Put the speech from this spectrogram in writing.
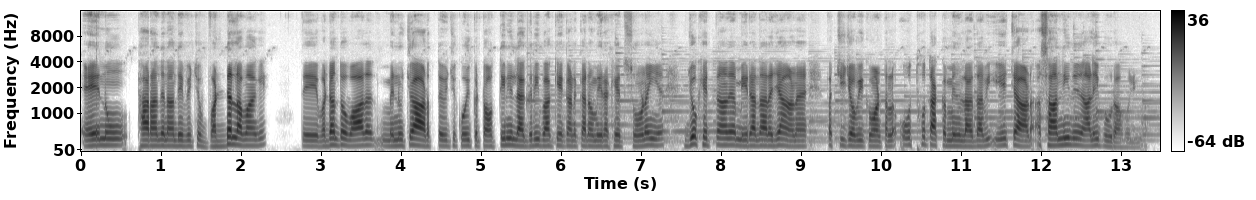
ਇਹਨੂੰ 18 ਦਿਨਾਂ ਦੇ ਵਿੱਚ ਵੱਢ ਲਵਾਂਗੇ ਤੇ ਵੱਢਣ ਤੋਂ ਬਾਅਦ ਮੈਨੂੰ ਝਾੜ ਦੇ ਵਿੱਚ ਕੋਈ ਕਟੌਤੀ ਨਹੀਂ ਲੱਗ ਰਹੀ, ਬਾਕੀ ਕਣਕਾਂ ਨੂੰ ਮੇਰਾ ਖੇਤ ਸੋਹਣਾ ਹੀ ਹੈ। ਜੋ ਖੇਤਾਂ ਦਾ ਮੇਰਾ ਦਾ ਰੁਝਾਨ ਹੈ 25 24 ਕੁਆਂਟਲ, ਉੱਥੋਂ ਤੱਕ ਮੈਨੂੰ ਲੱਗਦਾ ਵੀ ਇਹ ਝਾੜ ਆਸਾਨੀ ਦੇ ਨਾਲ ਹੀ ਪੂਰਾ ਹੋ ਜੂਗਾ।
